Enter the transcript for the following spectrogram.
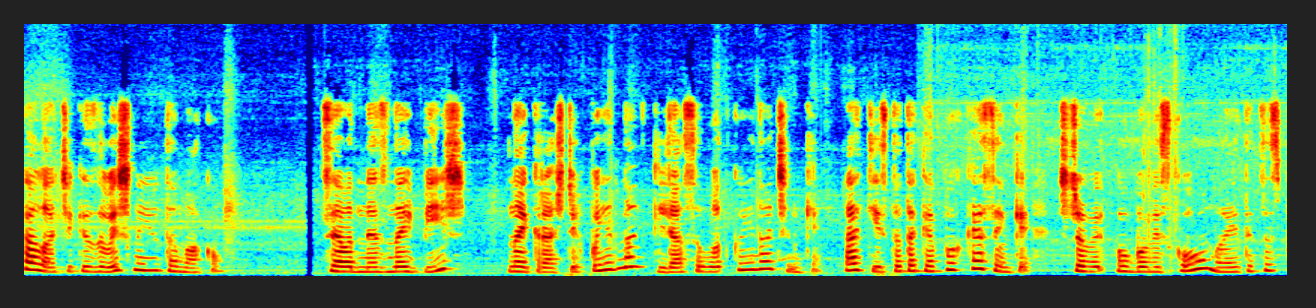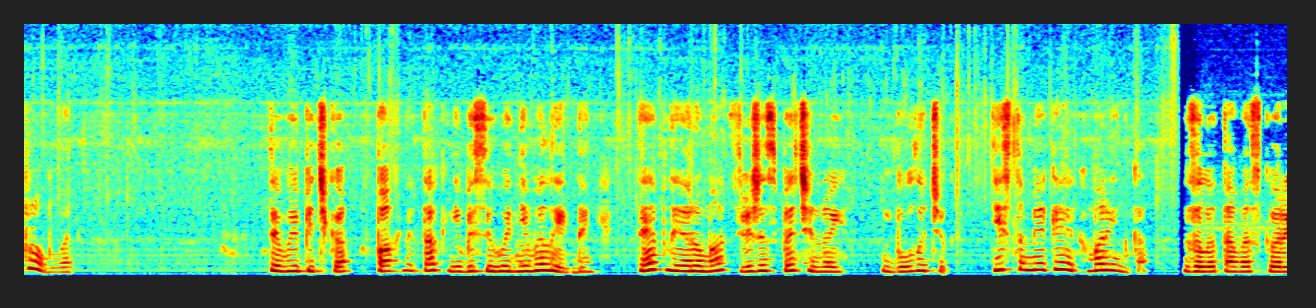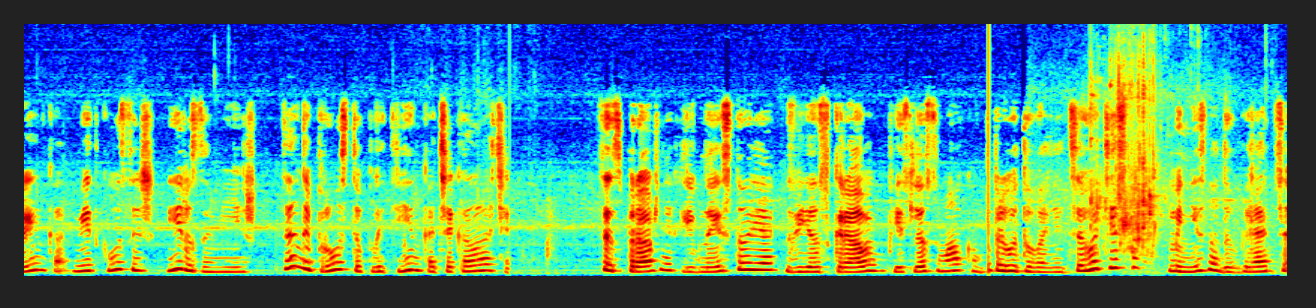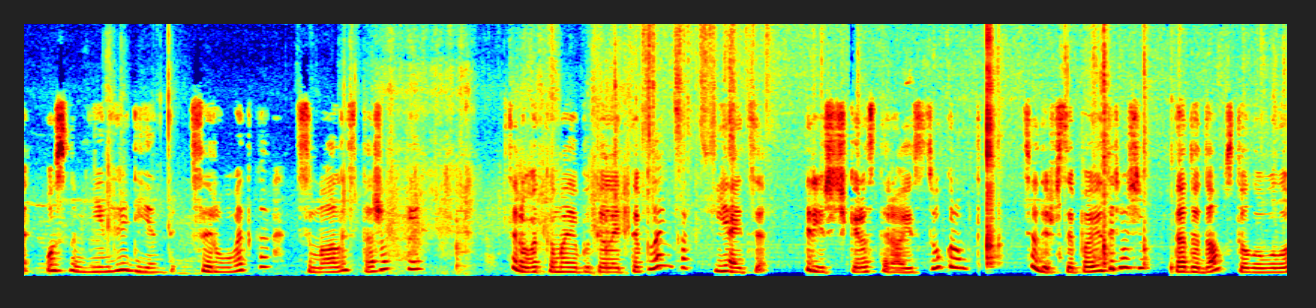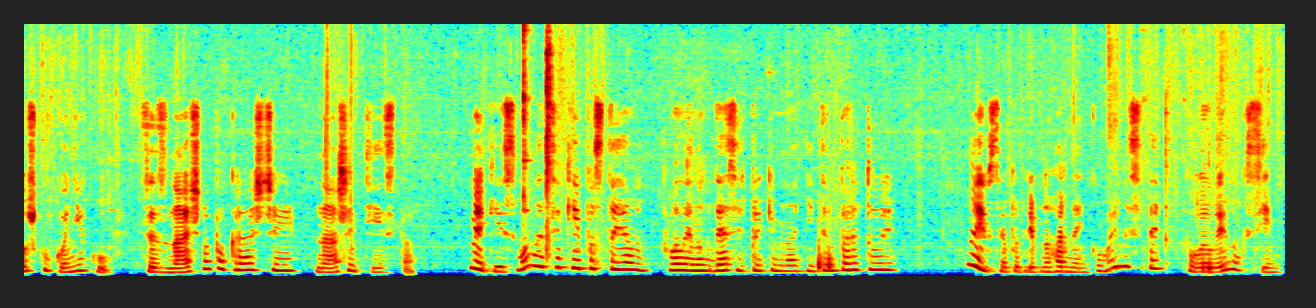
калачики з вишнею та маком. Це одне з найбільш найкращих поєднань для солодкої начинки. А тісто таке пухкесеньке, що ви обов'язково маєте це спробувати. Ця випічка пахне так, ніби сьогодні Великдень. Теплий аромат свіжеспеченої булочок, тісто м'яке, як хмаринка, золотава скоринка, відкусиш і розумієш. Це не просто плетінка чи калачик. Це справжня хлібна історія з яскравим післясмаком. Для приготування цього тіста мені знадобляться основні інгредієнти: сироватка, смалець та жовтки. Сироватка має бути ледь тепленька, яйця трішечки розтираю з цукром, сюди ж всипаю дріжджі та додам столову ложку коньяку. Це значно покращує наше тісто. М'який смалець, який постояв хвилинок 10 при кімнатній температурі. Ну і все потрібно гарненько вимісити хвилинок 7.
